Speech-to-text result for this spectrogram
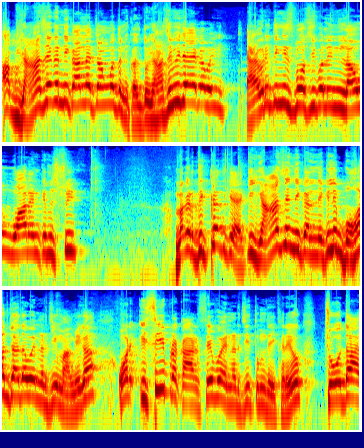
अब यहाँ से अगर निकालना चाहूँगा तो निकल तो यहाँ से भी जाएगा भाई। Everything is possible in love war and chemistry मगर दिक्कत क्या है कि यहाँ से निकलने के लिए बहुत ज़्यादा वो एनर्जी मांगेगा और इसी प्रकार से वो एनर्जी तुम देख रहे हो, चौदह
